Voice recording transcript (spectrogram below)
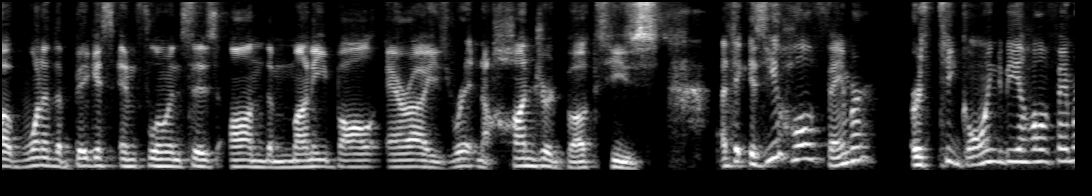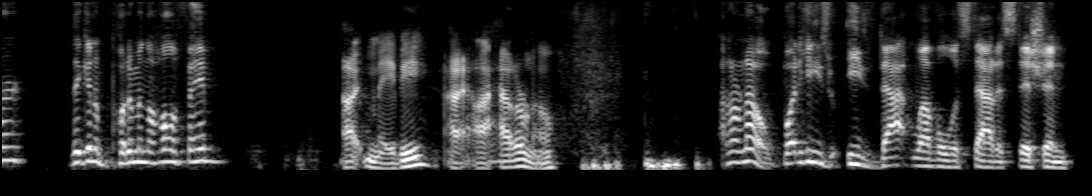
of one of the biggest influences on the Moneyball era. He's written a hundred books. He's, I think, is he a Hall of Famer or is he going to be a Hall of Famer? Are they going to put him in the Hall of Fame? Uh, maybe. I, I I don't know. I don't know, but he's he's that level of statistician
